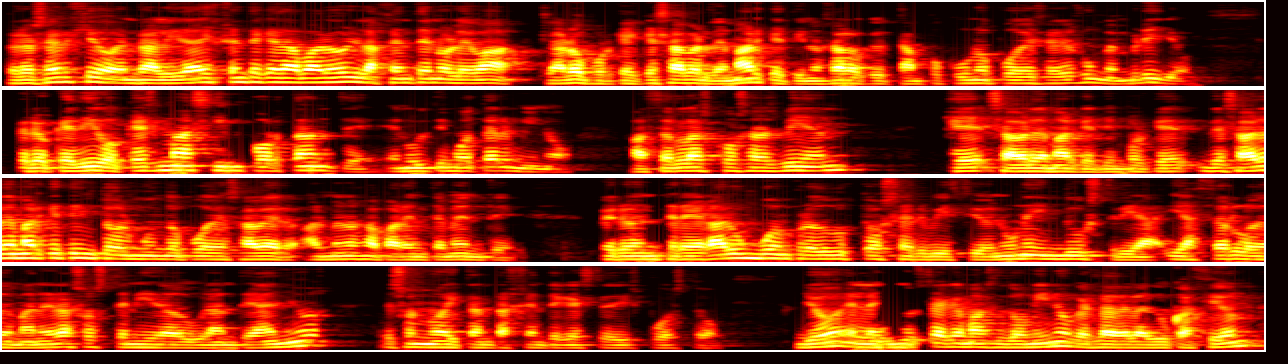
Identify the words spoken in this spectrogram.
Pero Sergio, en realidad hay gente que da valor y la gente no le va. Claro, porque hay que saber de marketing, o sea, lo que tampoco uno puede ser es un membrillo pero que digo que es más importante, en último término, hacer las cosas bien que saber de marketing, porque de saber de marketing todo el mundo puede saber, al menos aparentemente, pero entregar un buen producto o servicio en una industria y hacerlo de manera sostenida durante años, eso no hay tanta gente que esté dispuesto. Yo, en la industria que más domino, que es la de la educación,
